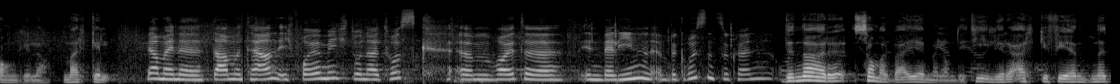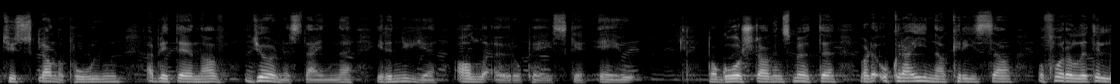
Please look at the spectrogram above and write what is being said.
Angela Merkel. Ja, meine Damen und Herren, ich freue mich, Donald Tusk ähm, heute in Berlin begrüßen zu können. Det nære samarbeidet mellom de tidligere erkefiendene Tyskland og Polen er blitt en av hjørnesteinene i det nye alleuropeiske EU. På gårsdagens møte var det Ukraina-krisa og forholdet til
